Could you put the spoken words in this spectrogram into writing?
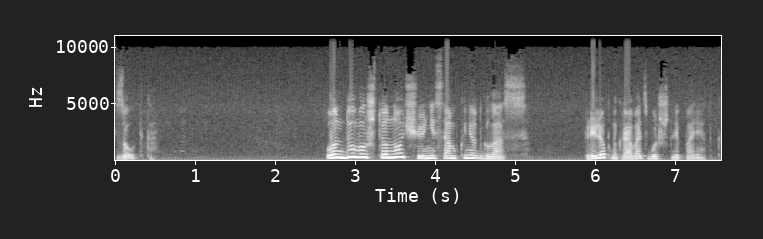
золотко?» Он думал, что ночью не сомкнет глаз, прилег на кровать больше для порядка.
